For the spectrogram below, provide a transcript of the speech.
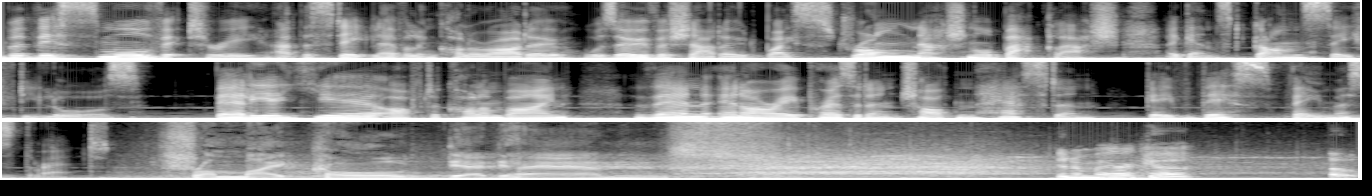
But this small victory at the state level in Colorado was overshadowed by strong national backlash against gun safety laws. Barely a year after Columbine, then NRA President Charlton Heston gave this famous threat From my cold, dead hands. In America, uh,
